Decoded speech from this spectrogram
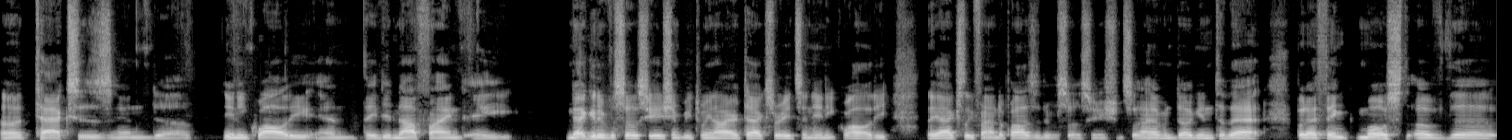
uh, taxes and uh, inequality, and they did not find a negative association between higher tax rates and inequality. They actually found a positive association. So I haven't dug into that, but I think most of the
